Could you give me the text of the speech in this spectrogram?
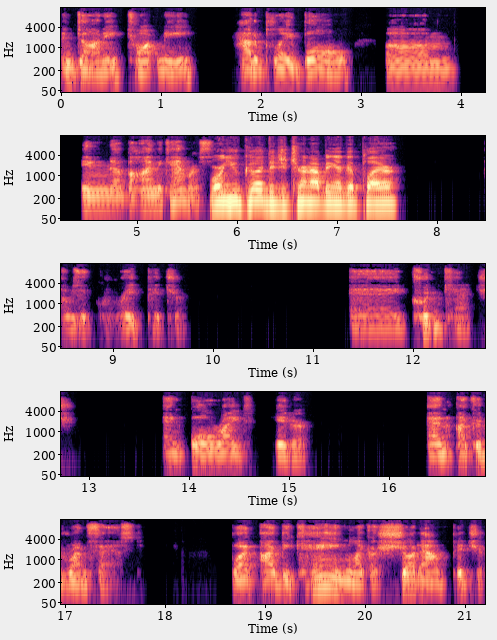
and Donnie taught me how to play ball um, in uh, behind the cameras. were you good? Did you turn out being a good player? I was a great pitcher and couldn't catch, an all right hitter, and I could run fast. But I became like a shutout pitcher.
